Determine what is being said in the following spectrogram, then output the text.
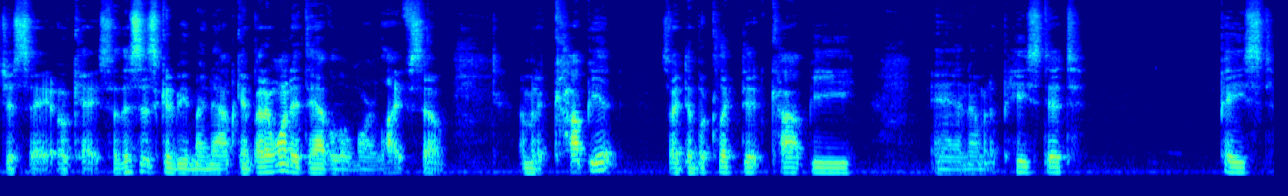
just say, okay, so this is going to be my napkin, but I want it to have a little more life. So I'm going to copy it. So I double clicked it, copy, and I'm going to paste it, paste.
